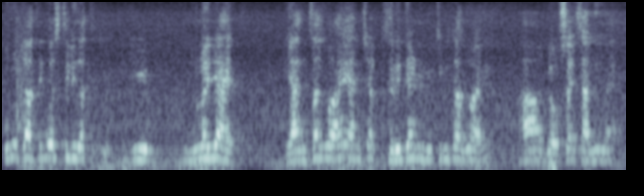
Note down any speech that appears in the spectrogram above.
पुरुष जातीचे स्त्री जातीची जी मुलं जी आहेत यांचा जो आहे यांच्या खरेदी आणि विक्रीचा जो आहे हा व्यवसाय चाललेला आहे.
